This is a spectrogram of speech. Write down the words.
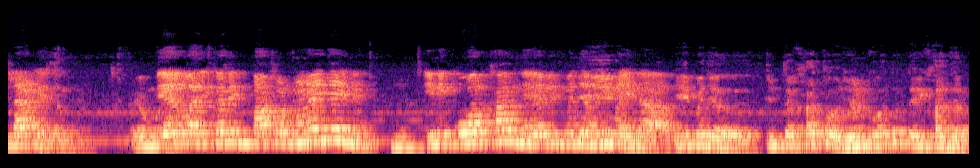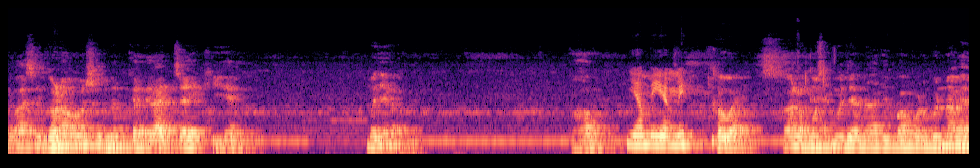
લાગે તમને તેલવારી કરીને પાપડ વણાઈ જાય ને એની કોર ખાવ ને એવી મજા લીમાઈ ના આવે. એ મજા આવે. તો ખાતો જણકો હતો તો એ ખાધો પાછી ઘણા વર્ષો નથી ખાધી આજ ચાખી એમ મજા આવે. ભાવ. યમી યમી. ખવાય. ચાલો મસ્ત મજાના. આજે પાપડ બનાવે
